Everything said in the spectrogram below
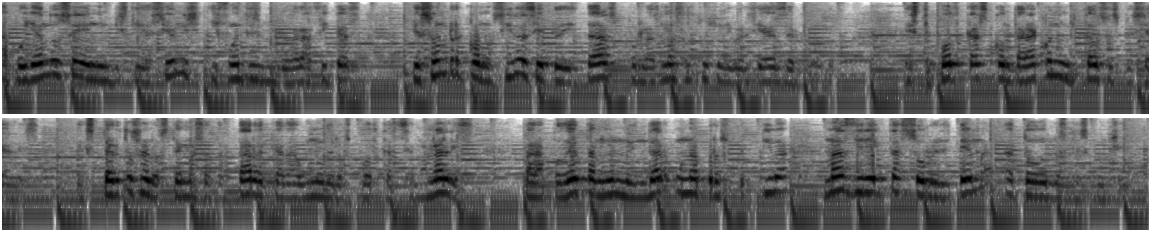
apoyándose en investigaciones y fuentes bibliográficas que son reconocidas y acreditadas por las más altas universidades del mundo. Este podcast contará con invitados especiales, expertos en los temas a tratar de cada uno de los podcasts semanales, para poder también brindar una perspectiva más directa sobre el tema a todos los que escuchen.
